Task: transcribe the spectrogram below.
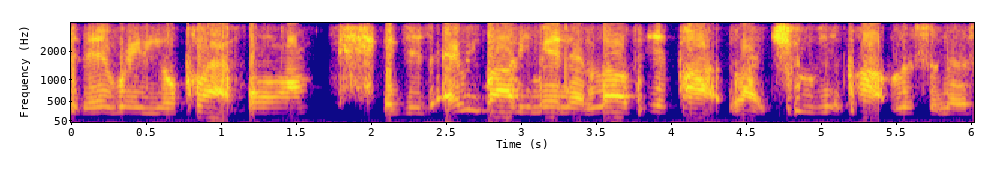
to their radio platform. And just everybody, man, that love hip hop, like true hip hop listeners.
